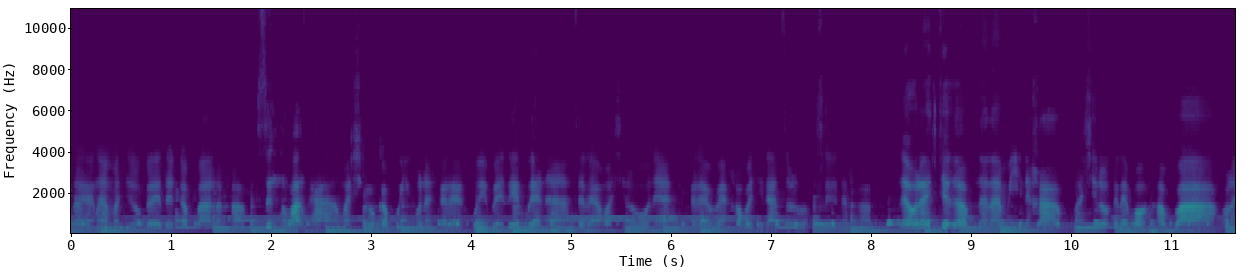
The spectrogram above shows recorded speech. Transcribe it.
หลังจากนั้นมาชิโร่ก็ได้เดินกลับบ้านแล้วครับ ซึ่งระหว่างทางมาชิโร่กับผู้หญิงคนนั้นก็ได้คุยไปเรื่อยเปื่อยนะเสร็จแล้วมาชิโร่เนี่ยก็ได้แวะเข้าไปที่ร้านสะดวกซื้อนะครับแล้วได้เจอกับนานามินะครับมาชิโร่ก็ได้บอกครับว่าเพราะใน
